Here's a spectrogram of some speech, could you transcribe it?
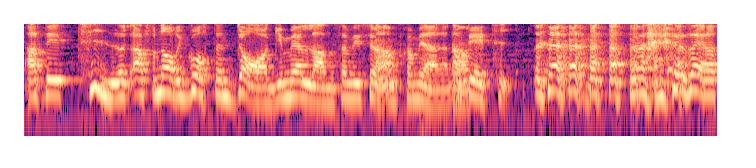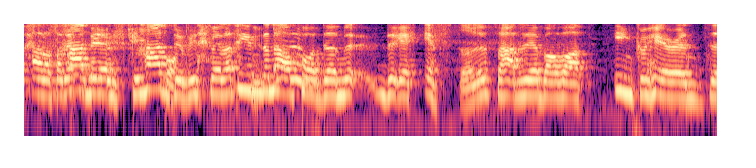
att det är tur, att för nu har det gått en dag emellan sen vi såg Ja. premiären. Ja. Och det är tur. Säger, Annars hade det hade, hade vi spelat in den här podden direkt efter så hade det bara varit incoherent uh,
